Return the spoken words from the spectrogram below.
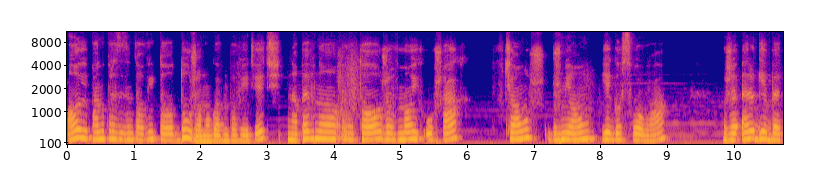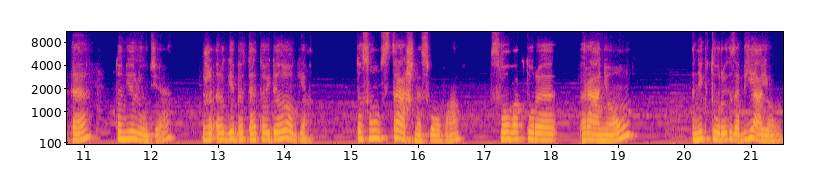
Oj, panu prezydentowi to dużo mogłabym powiedzieć. Na pewno y, to, że w moich uszach wciąż brzmią jego słowa, że LGBT to nie ludzie, że LGBT to ideologia. To są straszne słowa, słowa, które ranią, a niektórych zabijają.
